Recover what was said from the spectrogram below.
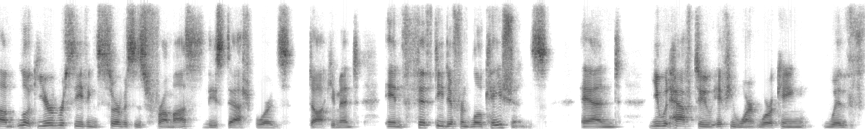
um, look, you're receiving services from us, these dashboards document, in 50 different locations. And you would have to, if you weren't working with,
